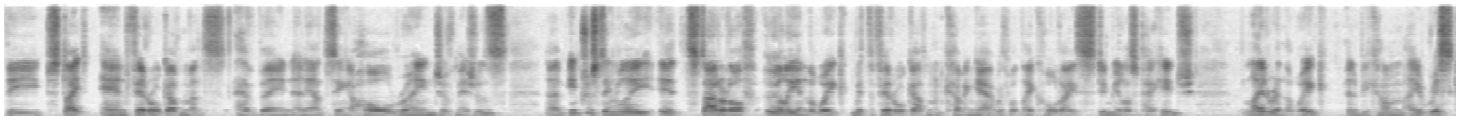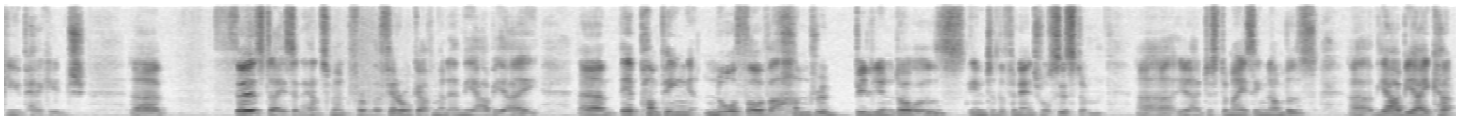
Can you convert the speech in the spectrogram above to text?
the state and federal governments have been announcing a whole range of measures. Um, interestingly, it started off early in the week with the federal government coming out with what they called a stimulus package. Later in the week, it had become a rescue package. Uh, Thursday's announcement from the federal government and the RBA, um, they're pumping north of $100 billion into the financial system. Uh, you know, just amazing numbers. Uh, the RBA cut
